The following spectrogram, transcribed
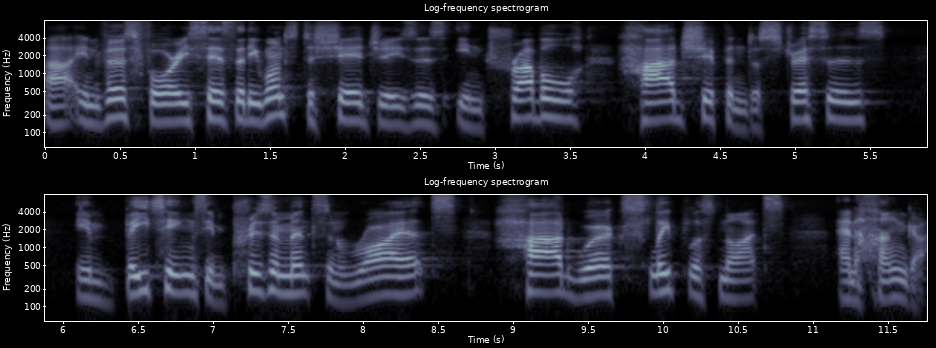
Uh, in verse 4, he says that he wants to share Jesus in trouble, hardship, and distresses, in beatings, imprisonments, and riots, hard work, sleepless nights, and hunger.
